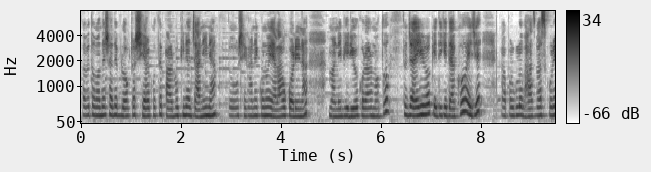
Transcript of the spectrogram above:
তবে তোমাদের সাথে ব্লগটা শেয়ার করতে পারব কি না জানি না। তো সেখানে কোনো অ্যালাউ করে না মানে ভিডিও করার মতো। তো যাই হোক, এদিকে দেখো, এই যে কাপড়গুলো ভাজ ভাজ করে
